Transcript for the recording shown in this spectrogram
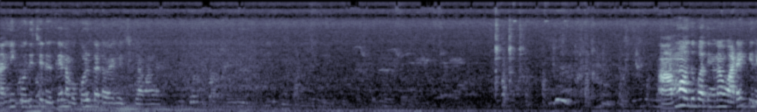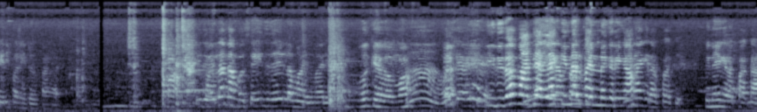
தண்ணி கொதிச்சிட்டு இருக்கு. நம்ம கொழுக்கட்டை வேக வச்சுக்கலாம். வாங்க. அம்மா வந்து பாத்தீங்கன்னா வடைக்கு ரெடி பண்ணிட்டு இருக்காங்க. இதுதான் பார்த்து எல்லாம் கிண்டல் பண்ணுக்கிறீங்க விநாயகர் அப்பாக்கு விநாயகர் அப்பாக்கா?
